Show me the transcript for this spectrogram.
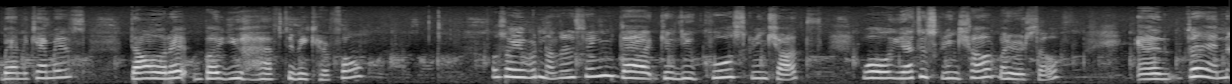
Bandicam is, download it, but you have to be careful. Also, I have another thing that gives you cool screenshots. Well, you have to screenshot by yourself, and then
